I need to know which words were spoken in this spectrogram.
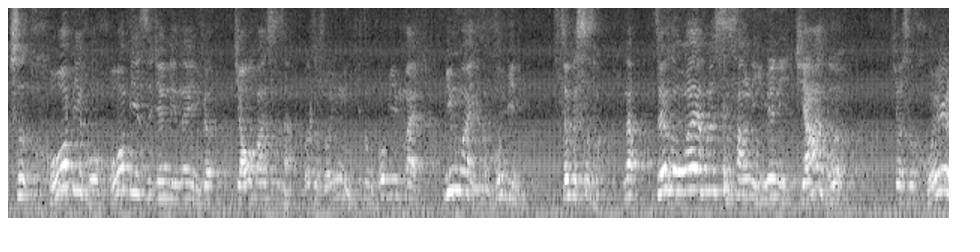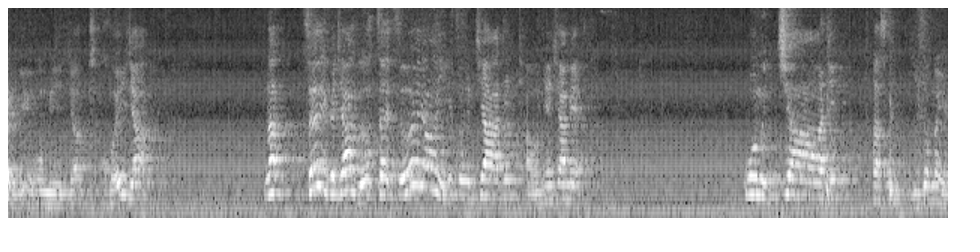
是货币和货币之间的那一个交换市场，或者说用一种货币买另外一种货币的这个市场。那这个外汇市场里面的价格就是汇率，我们也叫汇价。那这个价格在这样一种假定条件下面，我们假定它是一个美元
